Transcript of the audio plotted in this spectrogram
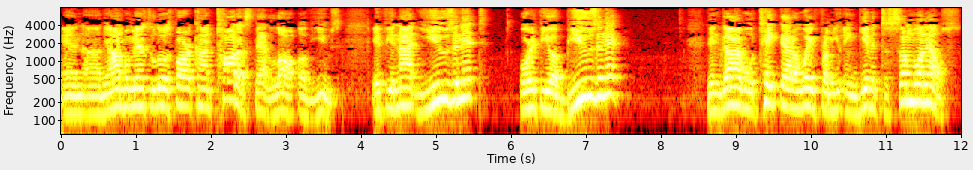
And uh, the Honorable Minister Louis Farrakhan taught us that law of use. If you're not using it, or if you're abusing it, then God will take that away from you and give it to someone else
